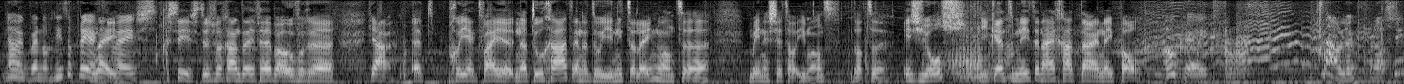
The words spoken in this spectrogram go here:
Nou, ik ben nog niet op project Nee. geweest. Precies, dus we gaan het even hebben over ja, het project waar je naartoe gaat. En dat doe je niet alleen, want binnen zit al iemand. Dat is Jos. Je kent hem niet en hij gaat naar Nepal. Oké. Nou, leuke verrassing.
